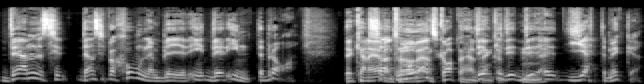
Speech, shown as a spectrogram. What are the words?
Den, den situationen blir, blir inte bra. Det kan Så äventyra vänskapen helt det, enkelt. Mm. Det, det, jättemycket.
